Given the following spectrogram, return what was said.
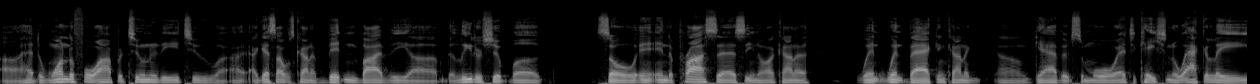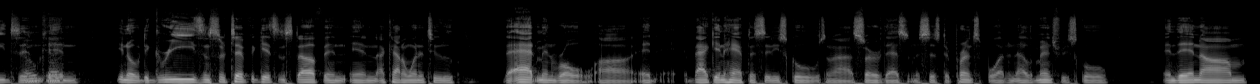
uh, had the wonderful opportunity to, uh, I, I, guess I was kind of bitten by the, uh, the leadership bug. So in, in the process, you know, I kind of went, went back and kind of um, gathered some more educational accolades and, okay. and you know, degrees and certificates and stuff. And and I kind of went into the admin role uh, at back in Hampton City Schools, and I served as an assistant principal at an elementary school, and then um,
